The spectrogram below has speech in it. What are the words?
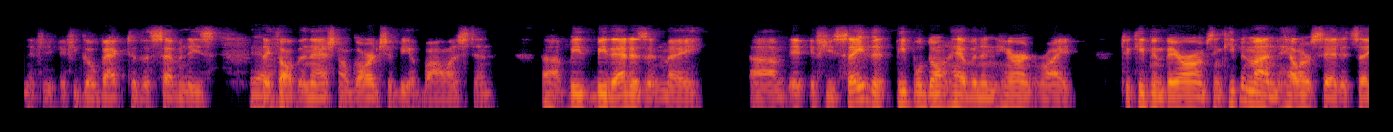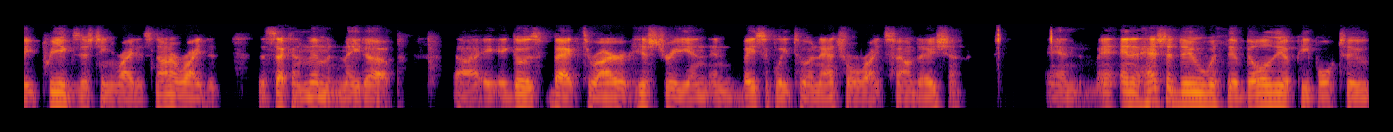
if you if you go back to the 70s, yeah. they thought the National Guard should be abolished. And uh, be be that as it may, um, if, if you say that people don't have an inherent right to keep and bear arms, and keep in mind, Heller said it's a pre-existing right. It's not a right that the Second Amendment made up. Uh, it, it, goes back through our history and, and basically to a natural rights foundation. And, and it has to do with the ability of people to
